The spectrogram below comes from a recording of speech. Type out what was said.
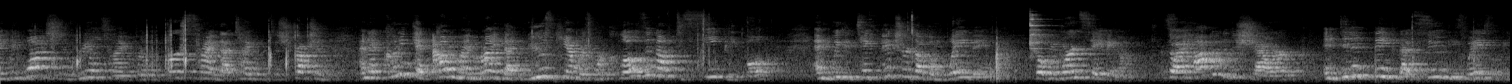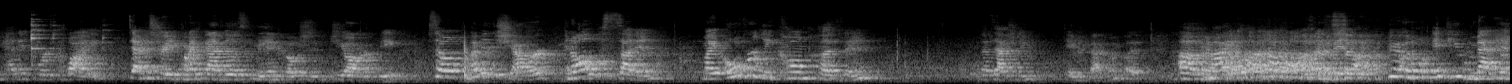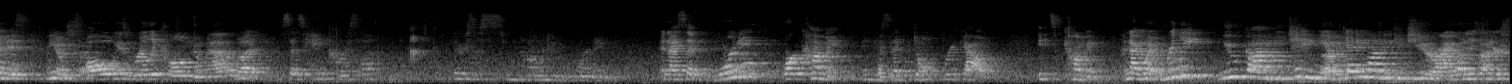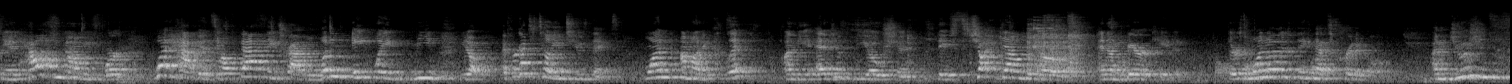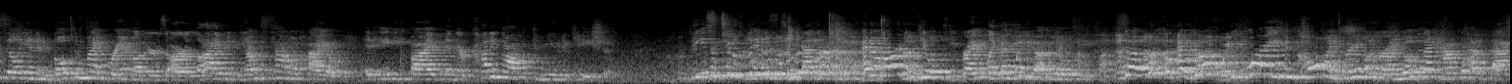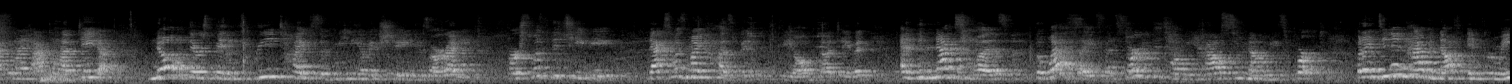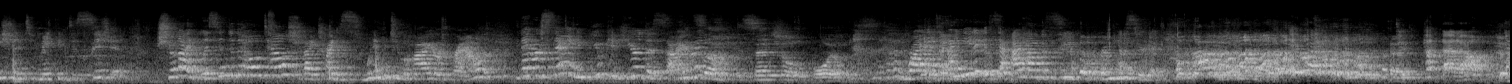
And we watched in real time for the first time that type of destruction. And I couldn't get out of my mind that news cameras were close enough to see people, and we could take pictures of them waving, but we weren't saving them. So I hopped into the shower and didn't think that soon these waves would be headed towards Hawaii, demonstrating my fabulous command of ocean geography. So I'm in the shower, and all of a sudden, my overly calm husband, that's actually David Beckham, but um, my overly calm husband, who, if you've met him, is you know just always really calm no matter what, says, "Hey, Carisa, there's a tsunami warning." And I said, "Warning or coming?" And he said, "Don't freak out." It's coming. And I went, really? You've got to be kidding me. I'm getting on the computer. I wanted to understand how tsunamis work, what happens, how fast they travel, what an eight-wave mean. You know, I forgot to tell you two things. One, I'm on a cliff on the edge of the ocean. They've shut down the road, and I'm barricaded. There's one other thing that's critical. I'm Jewish and Sicilian, and both of my grandmothers are alive in Youngstown, Ohio at 85, and they're cutting off communication. These two things together, and I'm already guilty, right? Like I wake up guilty. So I go, before I even call my grandmother, I know that I have to have facts and I have to have data. No, there's been three types of medium exchanges already. First was the TV, next was my husband, Neil, not David, and the next was the websites that started to tell me how tsunamis worked. But I didn't have enough information to make a decision. Should I listen to the hotel? Should I try to swim to higher ground? They were saying if you could hear the siren. Some essential oils. Right, I needed to say, I have a sample from yesterday. Um, cut that out. if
